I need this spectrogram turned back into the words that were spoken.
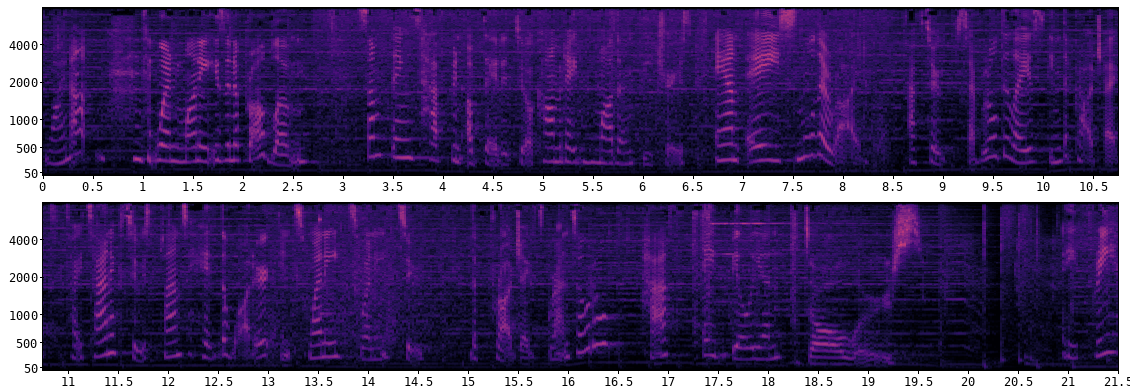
why not? when money isn't a problem. Some things have been updated to accommodate modern features and a smoother ride. After several delays in the project, Titanic 2 is planned to hit the water in 2022. The project's grand total? Half a billion dollars. A three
